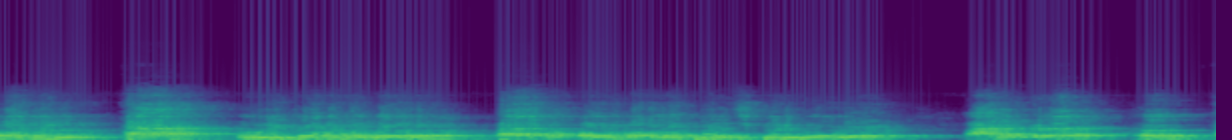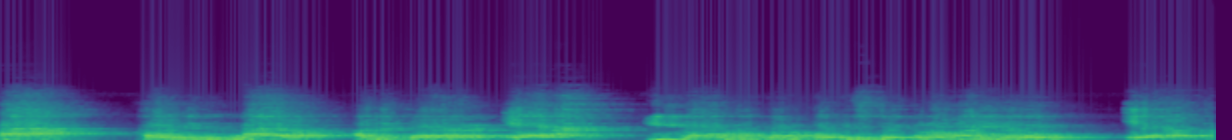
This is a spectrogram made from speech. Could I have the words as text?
ಹೌದಿಲ್ಲ. ರೆಕಾರ್ಡ್ ಬಂದಾರ ಅವ್ರ ನಾಲ್ಕು ಹಚ್ಕೊಂಡಿದ್ದಾರೆ ಹೌದಿಲ್ಲ. ಅದಕ್ಕೆ ಈಗ ಅವರು ಗಣಪತಿ ಸ್ತೋತ್ರ ಮಾಡಿದರು ಅವರು. ಏನಂತ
